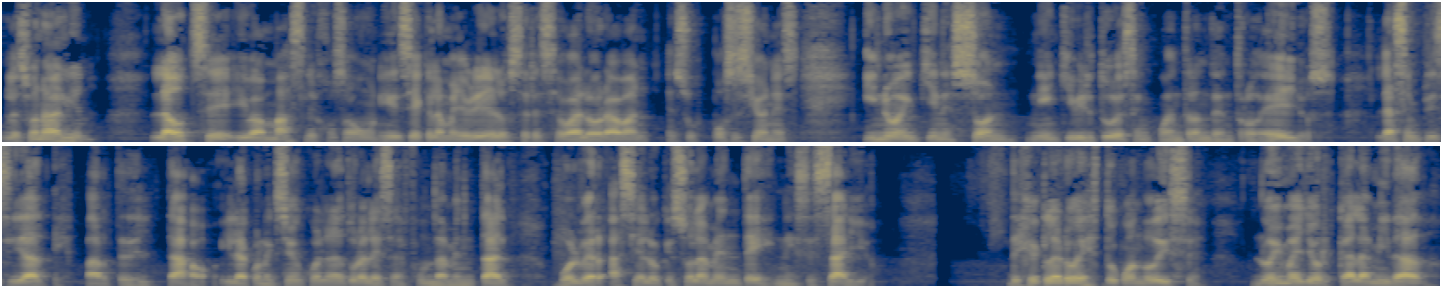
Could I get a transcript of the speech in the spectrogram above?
¿Le suena a alguien? Lao Tse iba más lejos aún y decía que la mayoría de los seres se valoraban en sus posesiones y no en quienes son ni en qué virtudes se encuentran dentro de ellos. La simplicidad es parte del Tao y la conexión con la naturaleza es fundamental, volver hacia lo que solamente es necesario. Deja claro esto cuando dice, no hay mayor calamidad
